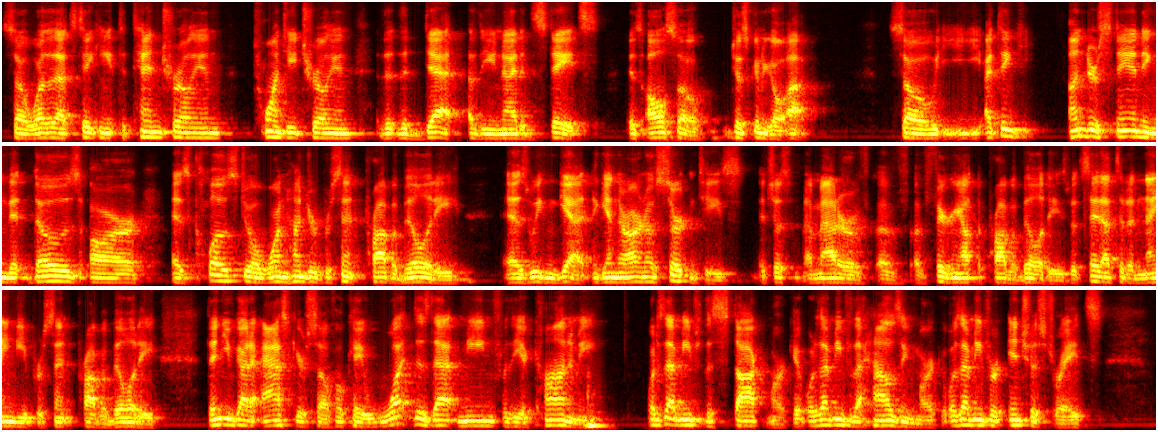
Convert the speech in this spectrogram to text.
So whether that's taking it to 10 trillion, 20 trillion, the, the debt of the United States is also just going to go up. So I think understanding that those are as close to a 100% probability as we can get. Again, there are no certainties. It's just a matter of, of, of figuring out the probabilities. But say that's at a 90% probability, then you've got to ask yourself, okay, what does that mean for the economy what does that mean for the stock market? What does that mean for the housing market? What does that mean for interest rates?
